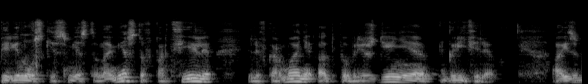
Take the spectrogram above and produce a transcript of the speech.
переноски с места на место в портфеле или в кармане от повреждения грифеля. А изобретение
